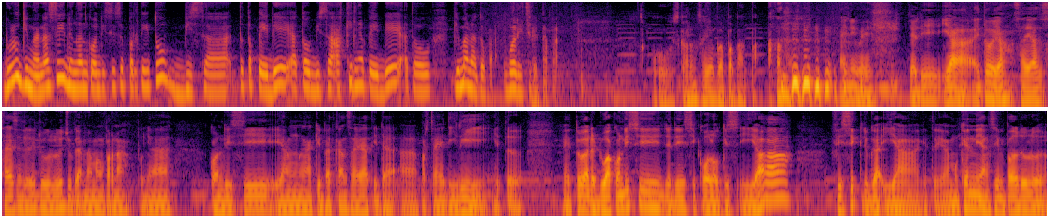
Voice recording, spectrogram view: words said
dulu gimana sih dengan kondisi seperti itu? Bisa tetap pede atau bisa akhirnya pede atau gimana tuh Pak? Boleh cerita Pak Oh, sekarang saya bapak-bapak. anyway, jadi ya itu ya saya saya sendiri dulu juga memang pernah punya kondisi yang mengakibatkan saya tidak uh, percaya diri gitu. Itu ada dua kondisi. Jadi psikologis iya, fisik juga iya gitu ya. Mungkin yang simple dulu.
